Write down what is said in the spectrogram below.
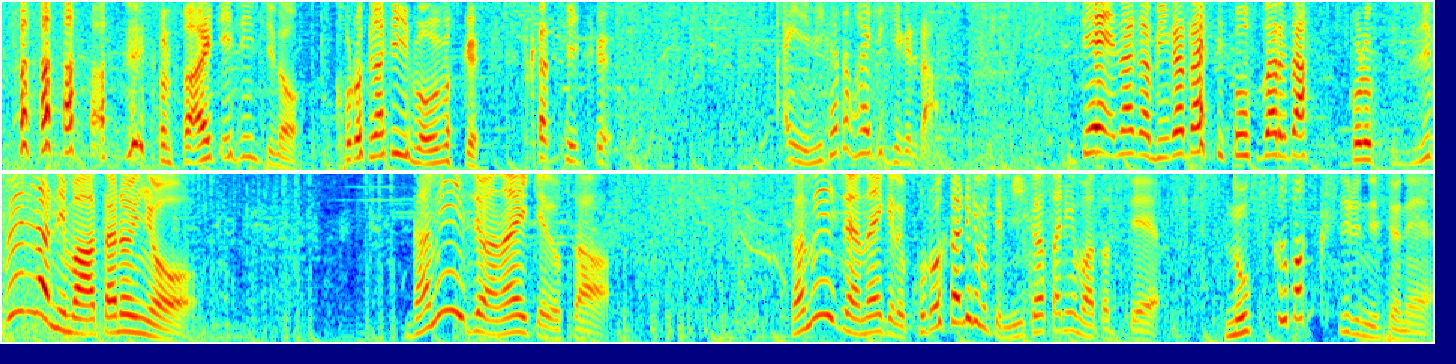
この相手陣地の転がりもうまく使っていく。あ、いいね、味方も入ってきてくれた。いてなんか味方に押された。これ、自分らにも当たるんよ。ダメージはないけどさ、ダメージはないけど、転がりムって味方にも当たって、ノックバックするんですよね。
